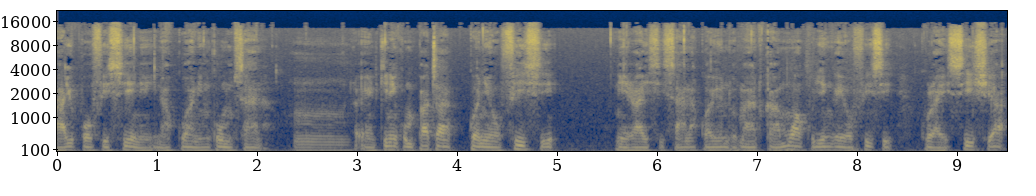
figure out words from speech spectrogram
hayupo ofisini inakuwa ni ngumu sana Mm. lakini kumpata kwenye ofisi ni rahisi sana. Kwa hiyo ndio maana tukaamua kujenga hiyo ofisi kurahisisha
